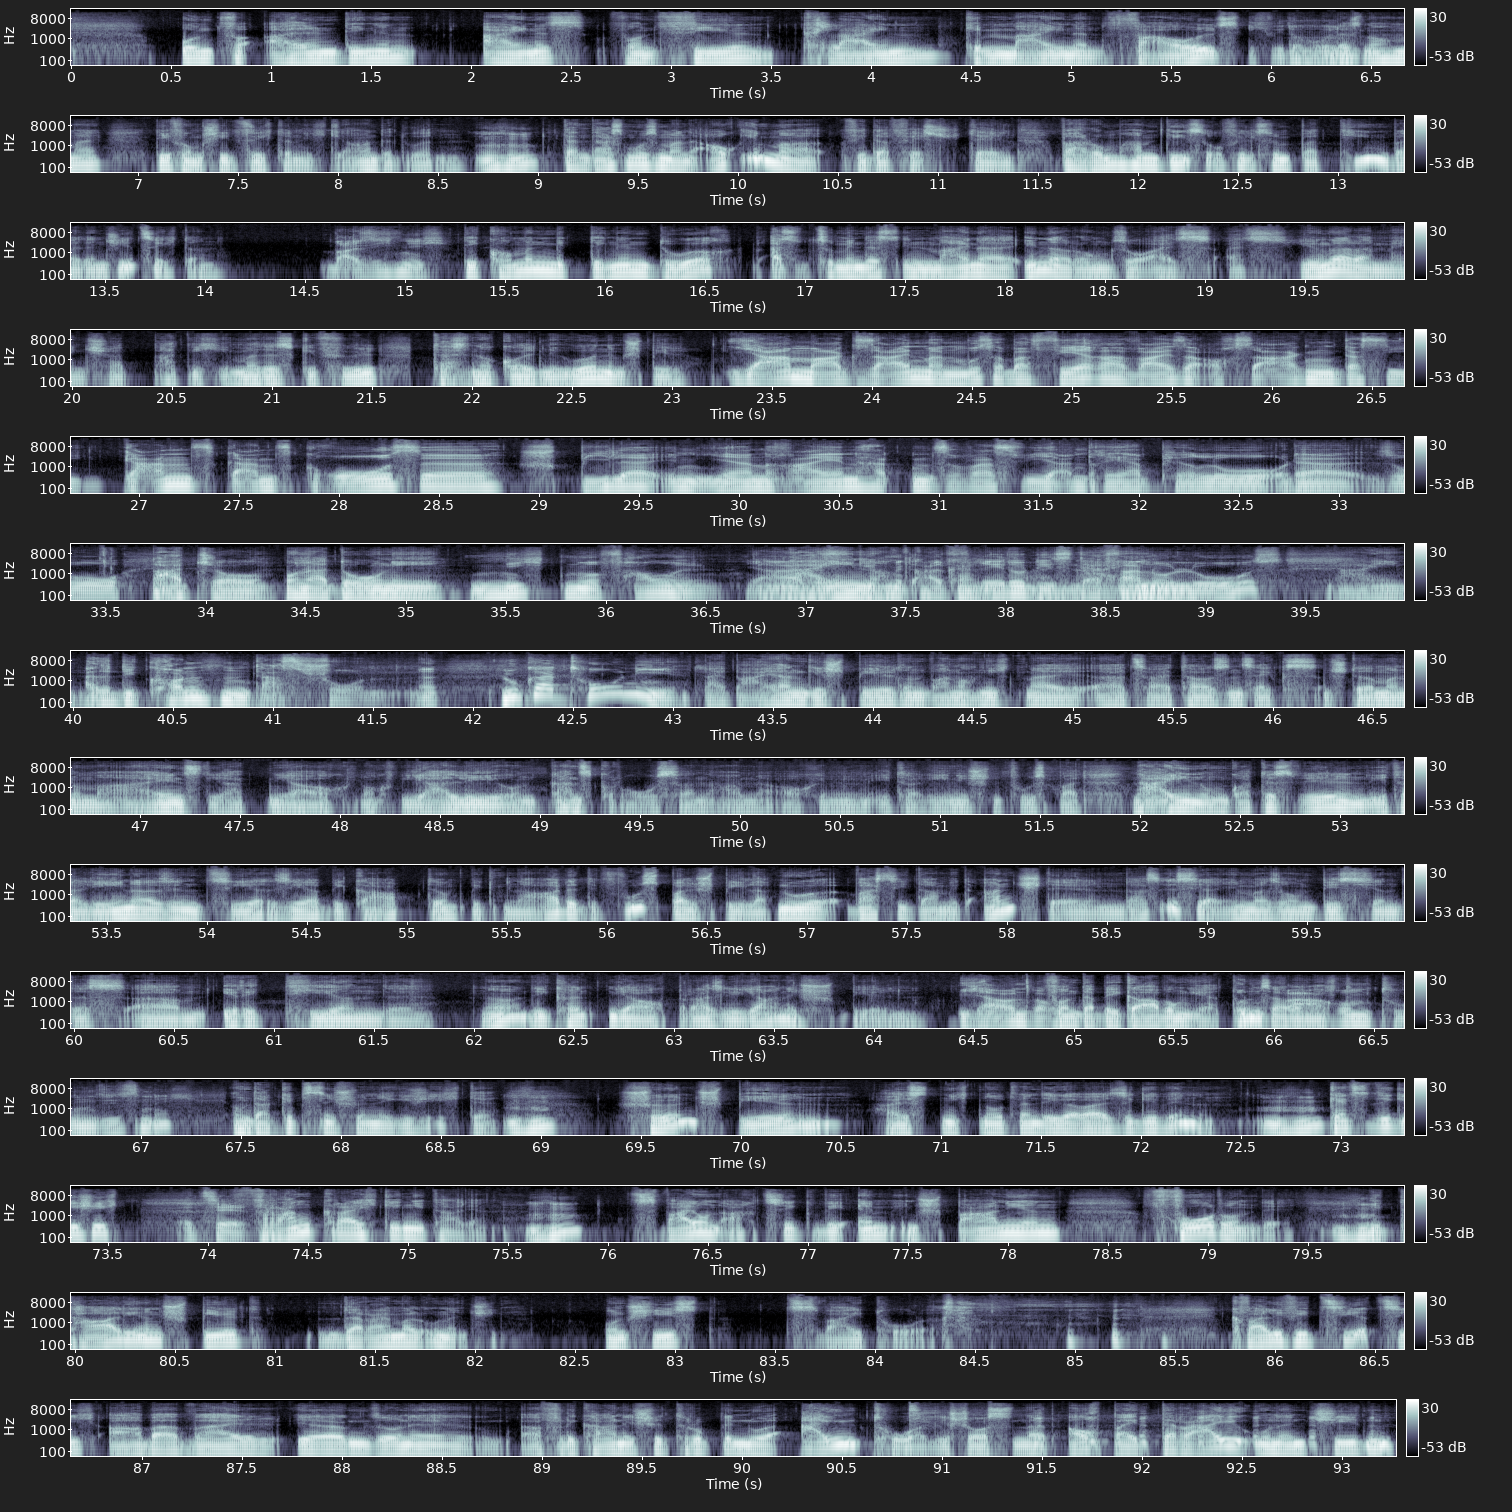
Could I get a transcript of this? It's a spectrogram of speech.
Und vor allen Dingen eines von vielen kleinen, gemeinen Fouls, ich wiederhole mhm. es nochmal, die vom Schiedsrichter nicht geahndet wurden. Mhm. Denn das muss man auch immer wieder feststellen. Warum haben die so viel Sympathien bei den Schiedsrichtern? Weiß ich nicht. Die kommen mit Dingen durch, also zumindest in meiner Erinnerung, so als, als jüngerer Mensch, hatte ich immer das Gefühl, da sind nur goldene Uhren im Spiel. Ja, mag sein. Man muss aber fairerweise auch sagen, dass sie ganz, ganz große Spieler in ihren Reihen hatten. Sowas wie Andrea Pirlo oder so. Baggio, Bonadoni. Nicht nur faulen. Ja, Nein, das geht mit Alfredo Di Stefano Nein. los. Nein. Also die konnten das schon. Ne? Luca Toni. Bei Bayern gespielt und war noch nicht mal äh, 2006 Stürmer Nummer 1. Die hatten ja auch noch Vialli und ganz großer Name auch im italienischen Fußball. Nein, um Gottes Willen. Italiener sind sehr, sehr begabte und begnadete Fußballspieler. Nur was sie damit anstellen, das ist ja immer so ein bisschen das ähm, Irritierende. Ne? Die könnten ja auch brasilianisch spielen. Ja, und warum? Von der Begabung her. Tun's und warum nicht. tun sie es nicht? Und da gibt es eine schöne Geschichte. Mhm. Schön spielen heißt nicht notwendigerweise gewinnen. Mhm. Kennst du die Geschichte? Erzähl. Frankreich gegen Italien. Mhm. 82 WM in Spanien, Vorrunde. Mhm. Italien spielt dreimal unentschieden und schießt zwei Tore. Qualifiziert sich aber, weil irgend so eine afrikanische Truppe nur ein Tor geschossen hat, auch bei drei Unentschieden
